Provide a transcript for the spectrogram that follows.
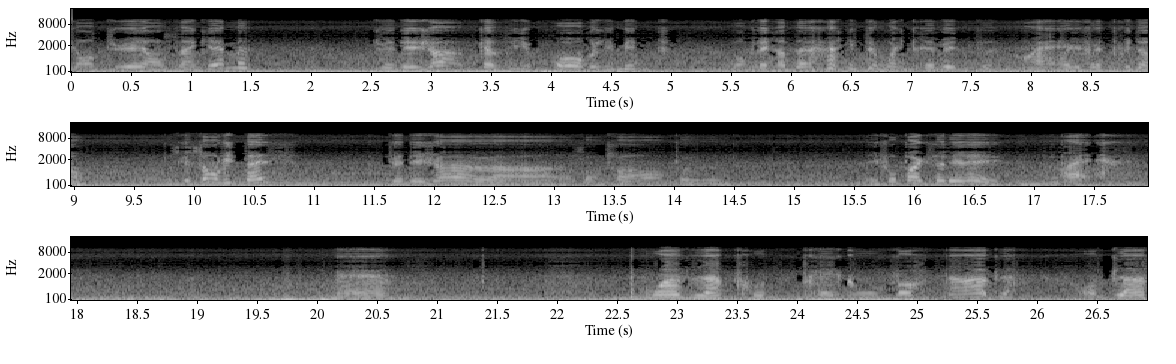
quand tu es en cinquième, tu es déjà quasi hors limite. Donc les radars, ils te voient très vite. Ouais. Donc il faut être prudent. Parce que sans vitesse, tu es déjà euh, à 130. euh, il faut pas accélérer. Ouais. Mais moi je la trouve très confortable en place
